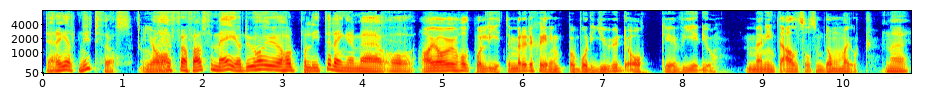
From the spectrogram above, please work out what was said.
det här är helt nytt för oss. Ja. Eh, Framförallt för mig och du har ju hållit på lite längre med och Ja, jag har ju hållit på lite med redigering på både ljud och eh, video. Men inte alls så som de har gjort. nej,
